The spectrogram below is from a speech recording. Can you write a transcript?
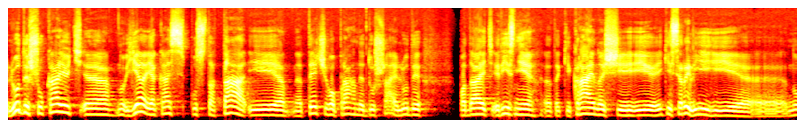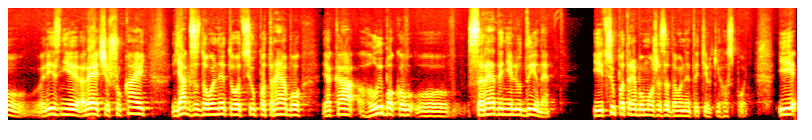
Люди шукають, е, ну, є якась пустота і те, чого прагне душа, і люди подають різні е, такі крайнощі, і якісь релігії, е, ну, різні речі шукають, як задовольнити оцю потребу, яка глибоко всередині людини. І цю потребу може задовольнити тільки Господь. І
